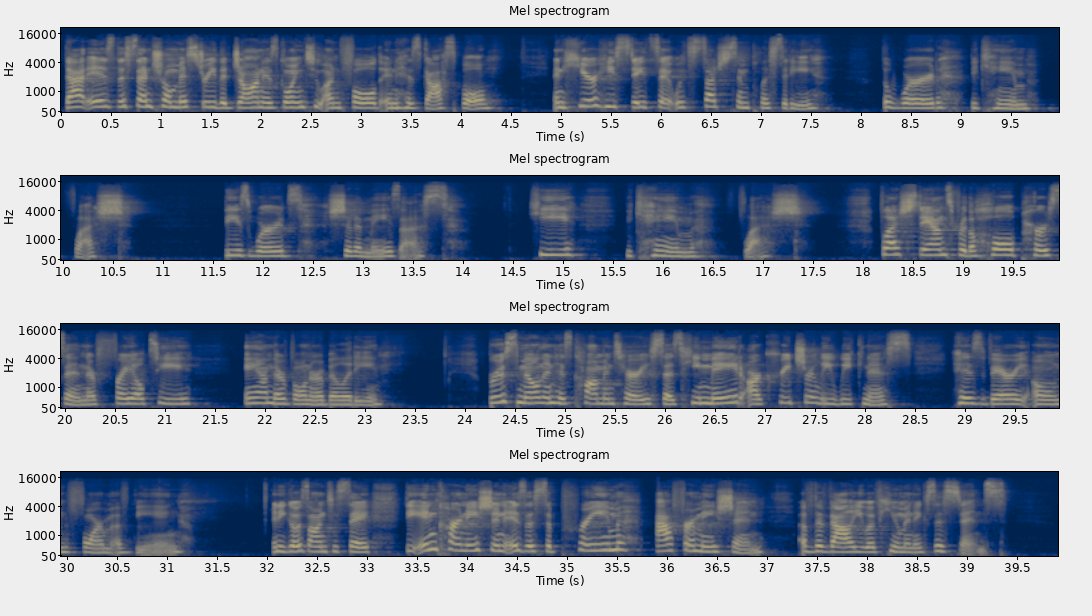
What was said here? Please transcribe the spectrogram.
That is the central mystery that John is going to unfold in his gospel. And here he states it with such simplicity the Word became flesh. These words should amaze us. He became flesh. Flesh stands for the whole person, their frailty, and their vulnerability. Bruce Milne, in his commentary, says, He made our creaturely weakness his very own form of being. And he goes on to say, The incarnation is a supreme affirmation of the value of human existence.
